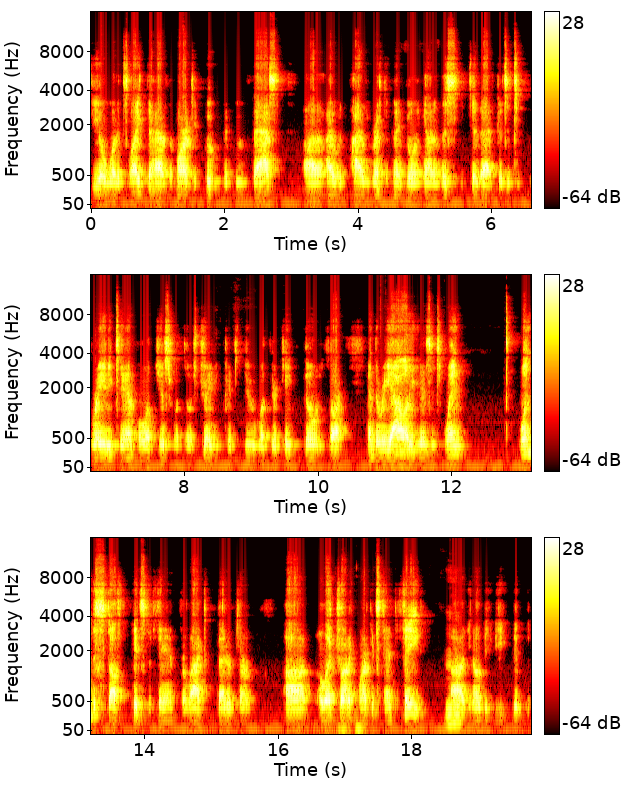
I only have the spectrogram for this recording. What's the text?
feel what it's like to have the market move and move fast, uh, I would highly recommend going out and listening to that because it's a great example of just what those trading pits do, what their capabilities are. And the reality is, it's when when the stuff hits the fan, for lack of a better term, uh, electronic markets tend to fade. Mm-hmm. Uh, you know, the, the, the, you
